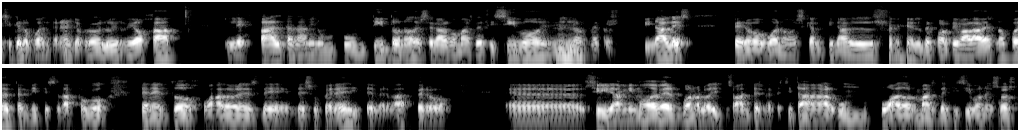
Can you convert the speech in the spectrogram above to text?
sí que lo pueden tener. Yo creo que Luis Rioja le falta también un puntito, ¿no? De ser algo más decisivo en los metros finales pero bueno, es que al final el Deportivo a la vez no puede permitirse tampoco tener todos jugadores de, de superélite, ¿verdad? Pero eh, sí, a mi modo de ver, bueno, lo he dicho antes, necesita algún jugador más decisivo en esos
